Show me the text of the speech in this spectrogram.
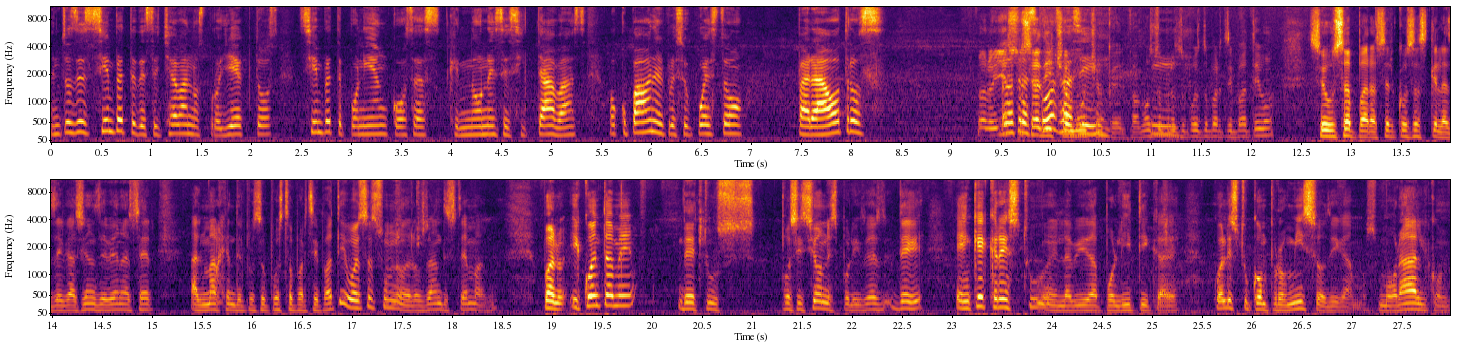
Entonces siempre te desechaban los proyectos, siempre te ponían cosas que no necesitabas, ocupaban el presupuesto para otros bueno, y eso se ha dicho mucho, que el famoso presupuesto participativo se usa para hacer cosas que las delegaciones deben hacer al margen del presupuesto participativo. Ese es uno de los grandes temas. Bueno, y cuéntame de tus posiciones políticas, de, ¿en qué crees tú en la vida política? ¿Cuál es tu compromiso, digamos, moral con,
